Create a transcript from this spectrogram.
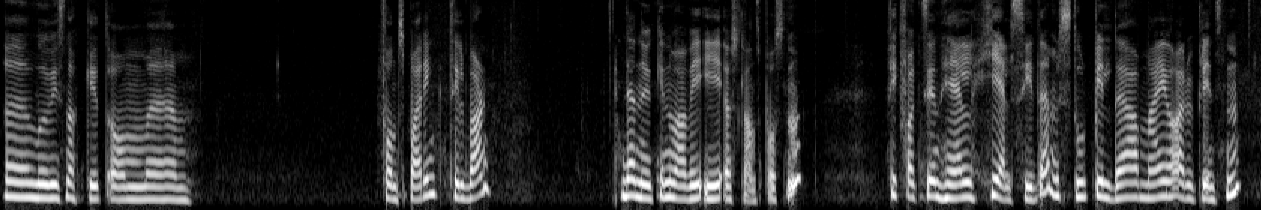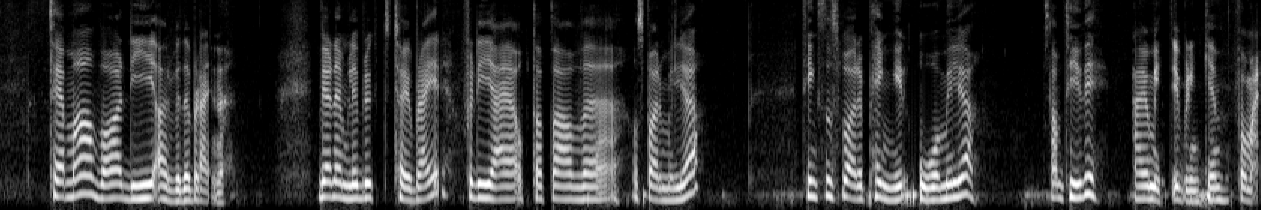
eh, hvor vi snakket om eh, fondssparing til barn. Denne uken var vi i Østlandsposten. Fikk faktisk en hel helside med stort bilde av meg og arveprinsen. Temaet var de arvede bleiene. Vi har nemlig brukt tøybleier, fordi jeg er opptatt av eh, å spare miljø. Ting som sparer penger og miljø samtidig, er jo midt i blinken for meg.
